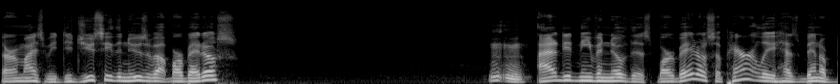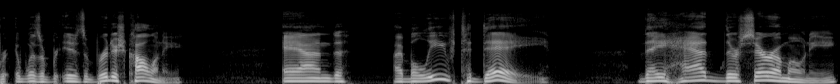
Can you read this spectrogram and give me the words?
That reminds me, did you see the news about Barbados? Mm-mm. I didn't even know this. Barbados apparently has been a it was a is a British colony, and I believe today they had their ceremony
